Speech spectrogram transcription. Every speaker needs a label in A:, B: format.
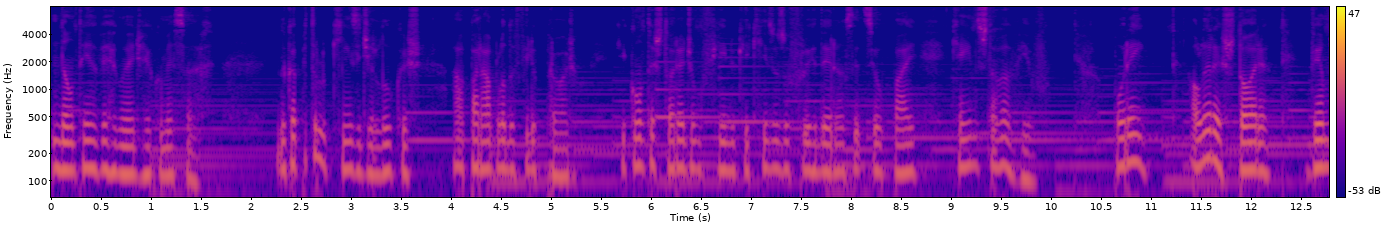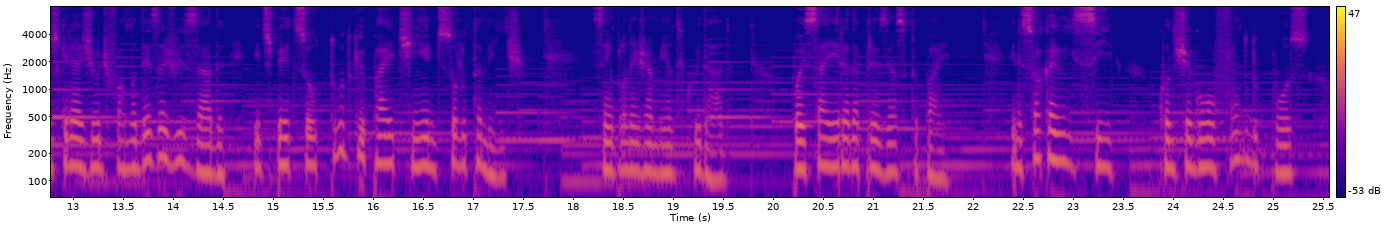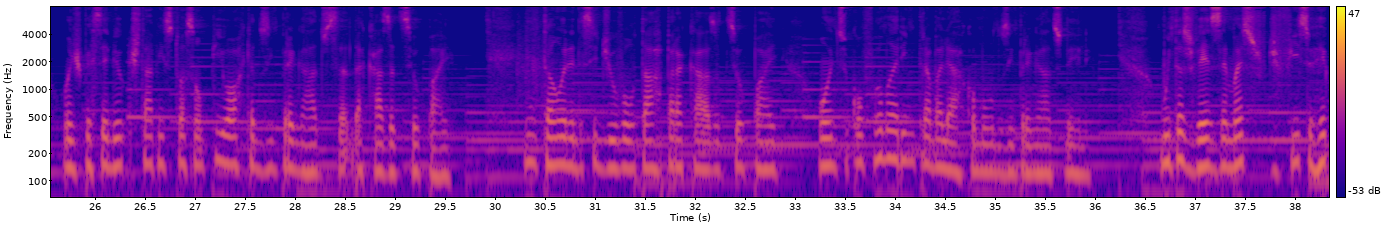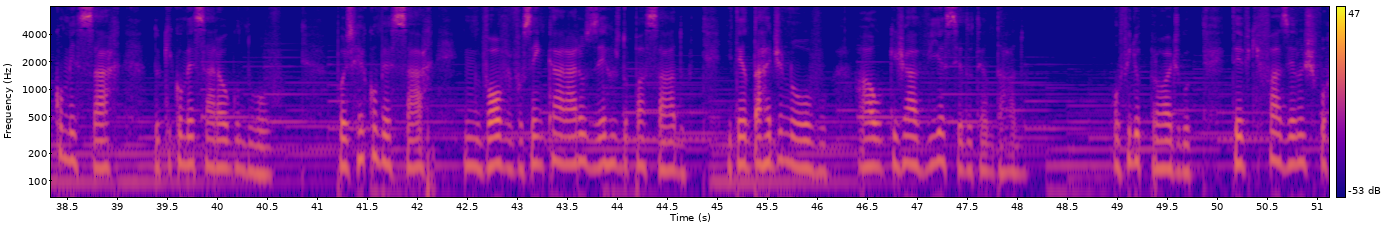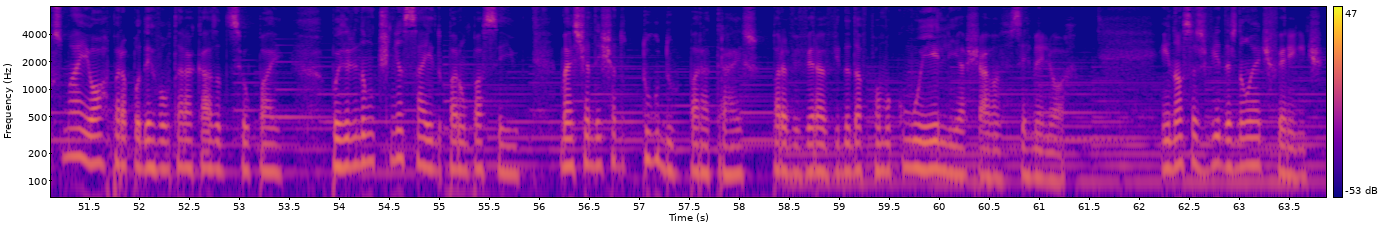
A: Não tenha vergonha de recomeçar. No capítulo 15 de Lucas, há a parábola do filho pródigo, que conta a história de um filho que quis usufruir da herança de seu pai que ainda estava vivo. Porém, ao ler a história, vemos que ele agiu de forma desajuizada e desperdiçou tudo que o pai tinha absolutamente, sem planejamento e cuidado, pois saíra da presença do pai. Ele só caiu em si quando chegou ao fundo do poço, onde percebeu que estava em situação pior que a dos empregados da casa de seu pai. Então ele decidiu voltar para a casa de seu pai, onde se conformaria em trabalhar como um dos empregados dele. Muitas vezes é mais difícil recomeçar do que começar algo novo, pois recomeçar envolve você encarar os erros do passado e tentar de novo algo que já havia sido tentado. O filho pródigo teve que fazer um esforço maior para poder voltar à casa do seu pai, pois ele não tinha saído para um passeio, mas tinha deixado tudo para trás para viver a vida da forma como ele achava ser melhor. Em nossas vidas não é diferente.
